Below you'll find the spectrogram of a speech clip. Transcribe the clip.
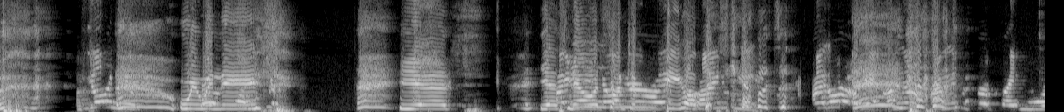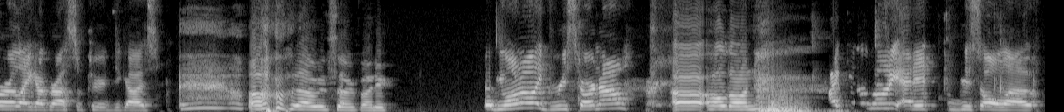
I'm killing you. we win these. yes. Yes, I now it's time to right be up the skeleton. I go. Okay, I'm gonna. I'm gonna start playing more like aggressive towards you guys. Oh, that was so funny. So, do you want to like restart now? Uh, hold on. I can literally edit this all out.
